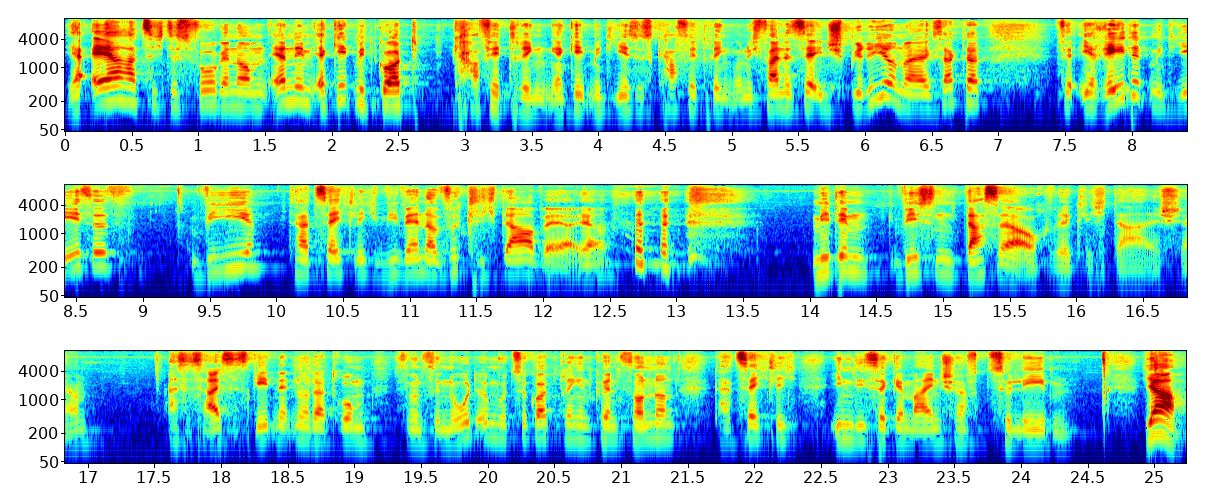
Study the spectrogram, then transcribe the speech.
ja, er hat sich das vorgenommen, er, nimmt, er geht mit Gott Kaffee trinken, er geht mit Jesus Kaffee trinken. Und ich fand es sehr inspirierend, weil er gesagt hat, für, ihr redet mit Jesus wie tatsächlich, wie wenn er wirklich da wäre, ja. mit dem Wissen, dass er auch wirklich da ist, ja. Also das heißt, es geht nicht nur darum, dass wir unsere Not irgendwo zu Gott bringen können, sondern tatsächlich in dieser Gemeinschaft zu leben. Ja,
